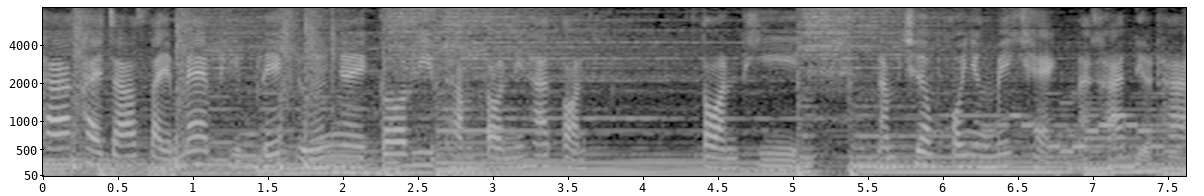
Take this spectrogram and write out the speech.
ถ้าใครจะใส่แม่พิมพ์เล็กหรือยังไงก็รีบทำตอนนี้ค่ะตอนตอนที่น้ำเชื่อมเขายังไม่แข็งนะคะ เดี๋ยวถ้า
